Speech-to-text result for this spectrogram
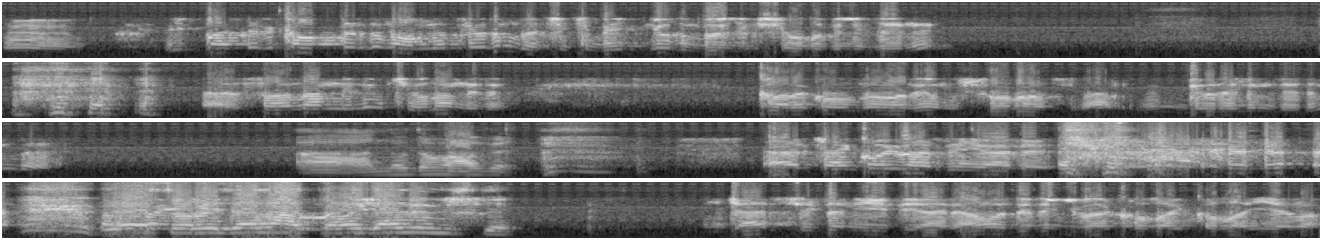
Hmm. İlk başta bir kaptırdım anlatıyordum da çünkü bekliyordum böyle bir şey olabileceğini. Yani sonradan dedim ki ulan dedim karakoldan arıyormuş falan filan görelim dedim de Aa, anladım abi. erken koy verdin yani. ya soracağını aklıma gelmemişti. Gerçekten iyiydi yani ama dediğim gibi ben kolay kolay yemem.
